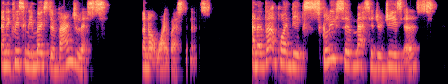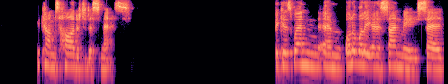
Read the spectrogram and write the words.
And increasingly, most evangelists are not white Westerners. And at that point, the exclusive message of Jesus becomes harder to dismiss. Because when um, Oluwole Ilesanmi said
